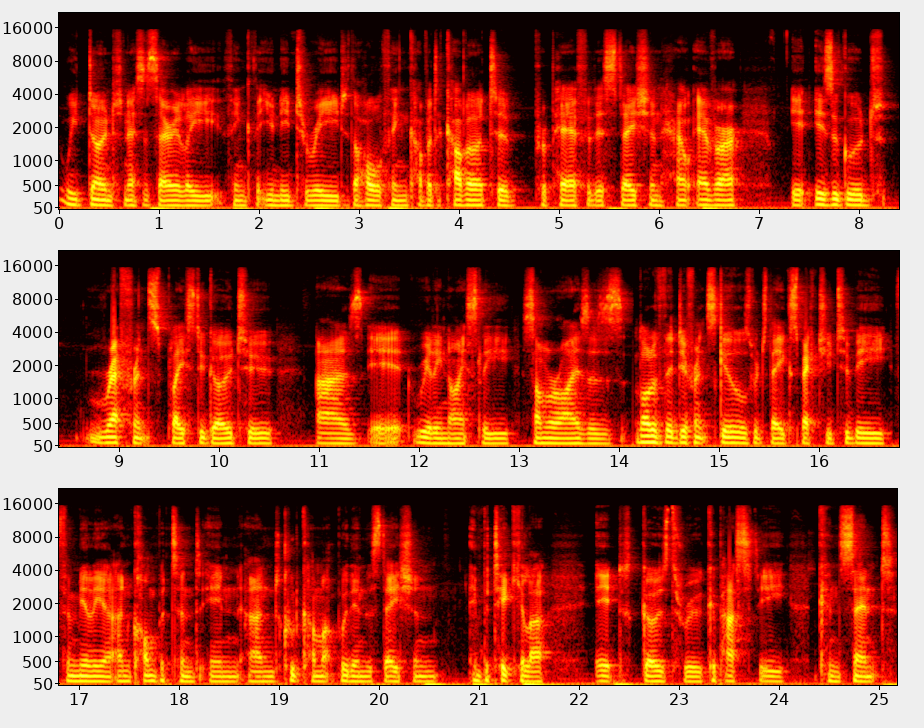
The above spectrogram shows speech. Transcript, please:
We don't necessarily think that you need to read the whole thing cover to cover to prepare for this station. However, it is a good reference place to go to as it really nicely summarizes a lot of the different skills which they expect you to be familiar and competent in and could come up within the station. In particular, it goes through capacity, consent,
